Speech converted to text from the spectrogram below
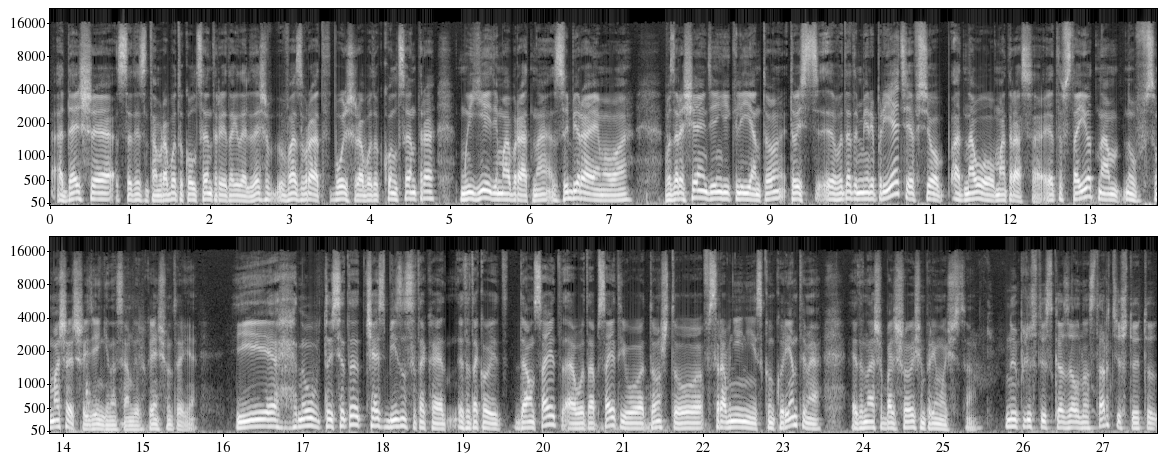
А дальше, соответственно, там работа колл-центра и так далее. Дальше возврат, больше работы колл-центра. Мы едем обратно, забираем его, возвращаем деньги клиенту. То есть э, вот это мероприятие, все одного матраса, это встает нам ну, в сумасшедшие деньги, на самом деле, в конечном итоге. И, ну, то есть это часть бизнеса такая, это такой downside, а вот upside его о том, что в сравнении с конкурентами это наше большое очень преимущество. Ну и плюс ты сказал на старте, что это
